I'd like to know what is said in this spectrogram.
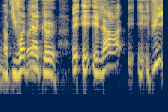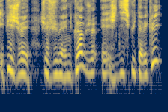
Donc il voit bien. Ouais. que et, et- et là et, et puis et puis je vais je vais fumer une clope je, et je discute avec lui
